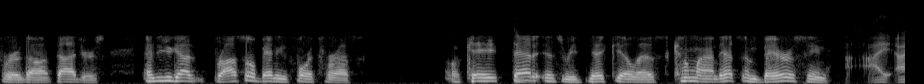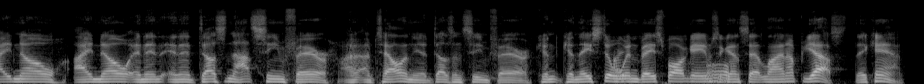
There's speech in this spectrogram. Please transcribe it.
for the Dodgers, and you got Brosseau batting fourth for us. Okay, that is ridiculous. Come on, that's embarrassing. I, I know, I know, and it, and it does not seem fair. I, I'm telling you, it doesn't seem fair. Can can they still win baseball games Oh. against that lineup? Yes, they can.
